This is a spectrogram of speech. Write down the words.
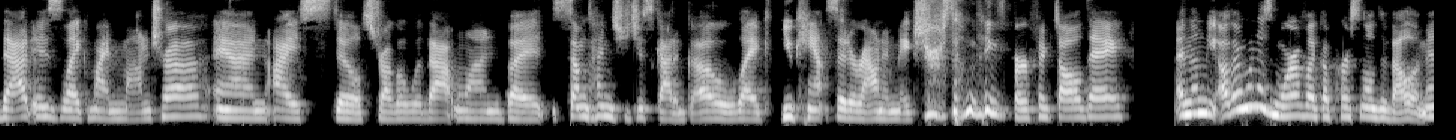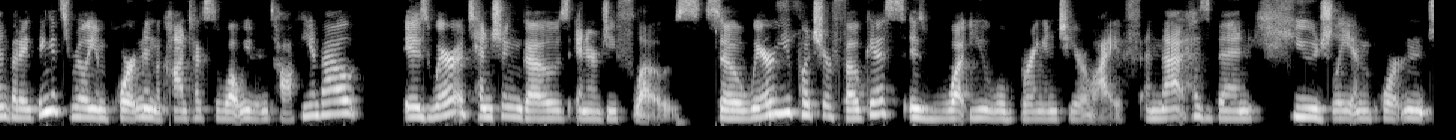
That is like my mantra. And I still struggle with that one, but sometimes you just got to go. Like you can't sit around and make sure something's perfect all day. And then the other one is more of like a personal development, but I think it's really important in the context of what we've been talking about is where attention goes, energy flows. So where you put your focus is what you will bring into your life. And that has been hugely important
